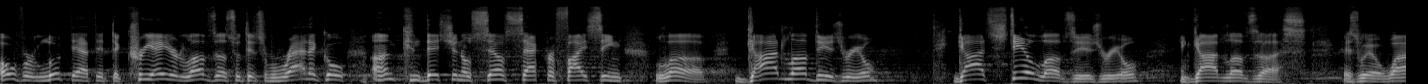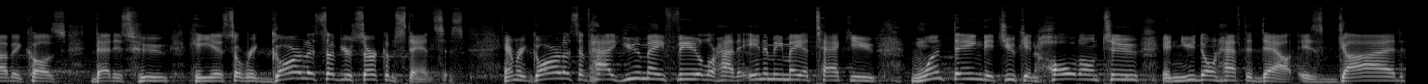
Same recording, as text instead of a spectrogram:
overlook that, that the Creator loves us with this radical, unconditional, self sacrificing love. God loved Israel, God still loves Israel, and God loves us as well. Why? Because that is who He is. So, regardless of your circumstances, and regardless of how you may feel or how the enemy may attack you, one thing that you can hold on to and you don't have to doubt is God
